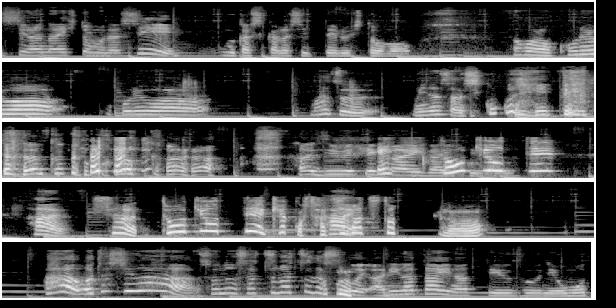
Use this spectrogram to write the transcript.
知らない人もだし昔から知ってる人も。だからこれはこれはまず皆さん四国に行っていただくところから 始めてえ海外東京って、はい。さあ、東京って結構殺伐とするの、あ私はその殺伐がすごいありがたいなっていうふうに思っ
